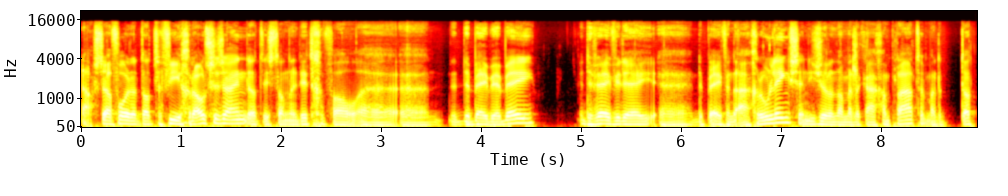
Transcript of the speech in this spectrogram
Nou, stel voor dat dat de vier grootste zijn. Dat is dan in dit geval de BBB, de VVD, eh, de PvdA GroenLinks. En die zullen dan met elkaar gaan praten. Maar dat, dat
